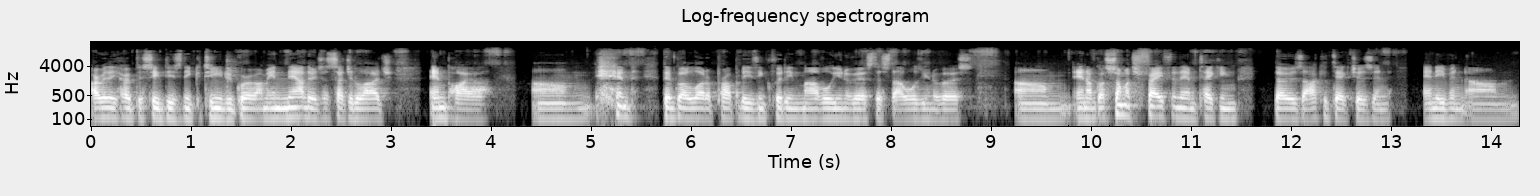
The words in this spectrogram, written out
I really hope to see Disney continue to grow. I mean, now there's such a large empire, um, and they've got a lot of properties, including Marvel Universe, the Star Wars universe. Um, and I've got so much faith in them taking those architectures and and even um,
